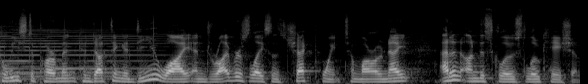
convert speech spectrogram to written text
Police Department conducting a DUI and driver's license checkpoint tomorrow night at an undisclosed location.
